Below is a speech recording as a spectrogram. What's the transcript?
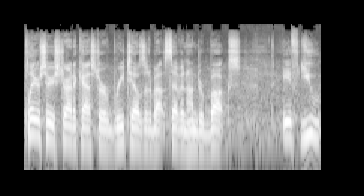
Player Series Stratocaster retails at about 700 bucks. If you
